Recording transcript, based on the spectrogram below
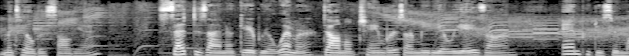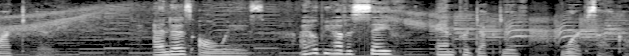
Matilda Solier, set designer Gabriel Wimmer, Donald Chambers, our media liaison, and producer Mark Terry. And as always, I hope you have a safe and productive work cycle.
